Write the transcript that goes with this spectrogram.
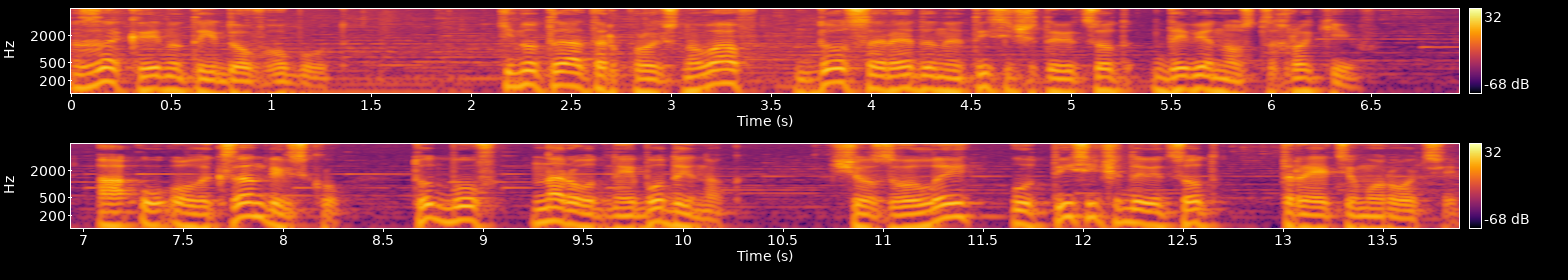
закинутий довгобуд. Кінотеатр проіснував до середини 1990-х років. А у Олександрівську тут був народний будинок, що звели у 1903 році.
